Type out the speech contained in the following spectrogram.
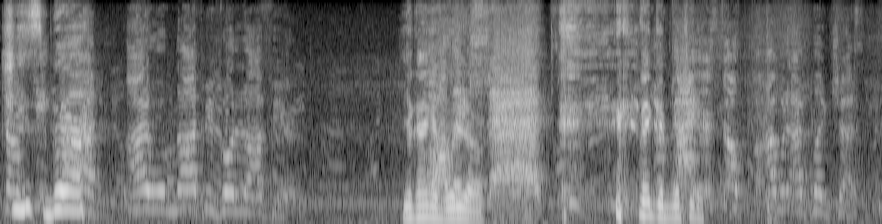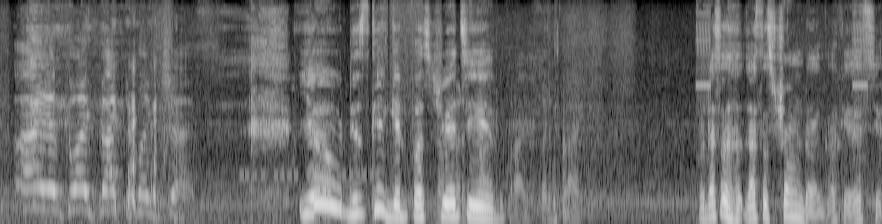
jeez bruh. I will not be voted off here. You're gonna get Holy voted off. You're gonna get voted off. So, chess. I am going back to playing chess. Yo, this can get frustrating. Oh, that's a that's a strong dog. Okay, let's see.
